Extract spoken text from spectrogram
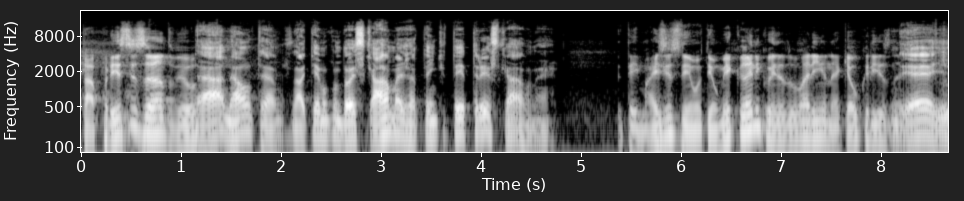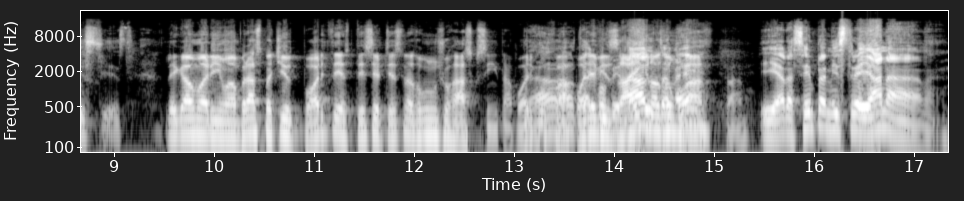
Tá precisando, viu? Tá, não, temos. Nós temos com dois carros, mas já tem que ter três carros, né? Tem mais isso, tem, tem um mecânico ainda do Marinho, né? Que é o Cris, né? É, isso, isso. Legal, Marinho. Um abraço pra ti. Pode ter, ter certeza que nós vamos num churrasco, sim, tá? Pode, não, não, pode tá avisar aí que nós também. vamos lá, tá? E era sempre pra me estrear na, na Né, né,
